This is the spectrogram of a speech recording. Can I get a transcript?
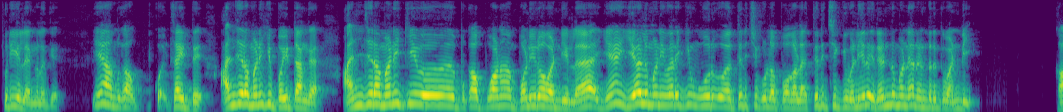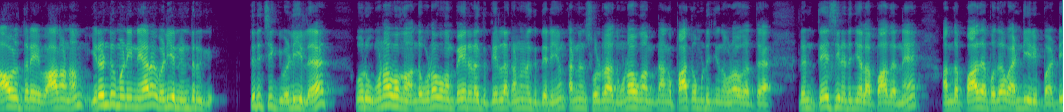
புரியல எங்களுக்கு. ஏன் சைட்டு அஞ்சரை மணிக்கு போயிட்டாங்க. அஞ்சரை மணிக்கு போன பொலிரோ வண்டியில். ஏன் ஏழு மணி வரைக்கும் ஊர் திருச்சிக்குள்ளே போகலை? திருச்சிக்கு வெளியில் ரெண்டு மணி நேரம் நின்றுருக்கு வண்டி. காவல்துறை வாகனம் இரண்டு மணி நேரம் வெளியே நின்றுருக்கு. திருச்சிக்கு வெளியில் ஒரு உணவகம் அந்த உணவகம் பேர் எனக்கு தெரியல கண்ணனுக்கு தெரியும். கண்ணன் சொல்கிற அந்த உணவகம் நாங்கள் பார்க்க முடிஞ்ச அந்த உணவகத்தை. ரெண்டு தேசிய நெடுஞ்சால பாதைன்னு அந்த பாதை பார்த்தா வண்டி எரிப்பாட்டி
